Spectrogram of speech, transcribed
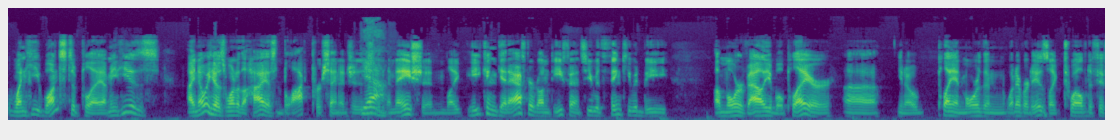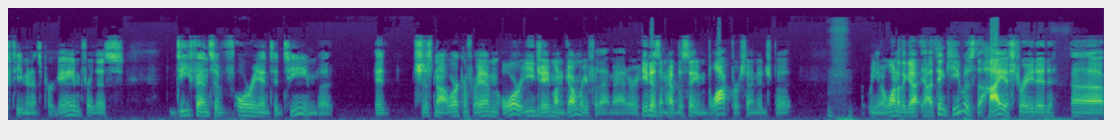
when he wants to play, I mean, he is. I know he has one of the highest block percentages Yeah. in the nation. Like he can get after it on defense. You would think he would be a more valuable player. Uh, you know, playing more than whatever it is, like 12 to 15 minutes per game for this defensive oriented team, but it's just not working for him or EJ Montgomery for that matter. He doesn't have the same block percentage, but you know, one of the guys, I think he was the highest rated uh,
